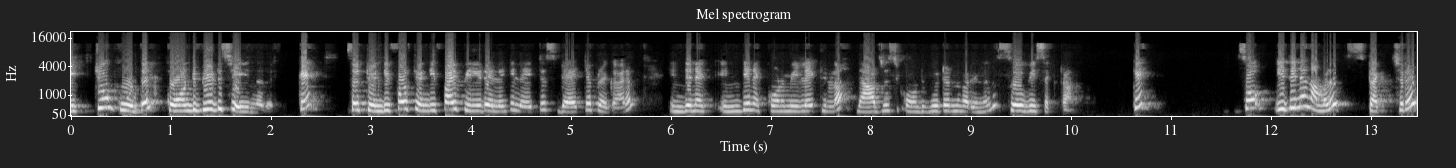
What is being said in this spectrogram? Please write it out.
ഏറ്റവും കൂടുതൽ കോൺട്രിബ്യൂട്ട് ചെയ്യുന്നത്. Okay so twenty four twenty five period അല്ലെങ്കിൽ ലേറ്റസ്റ്റ് ഡാറ്റ പ്രകാരം ഇന്ത്യൻ ഇന്ത്യൻ എക്കോണമിയിലേക്കുള്ള ലാർജസ്റ്റ് കോൺട്രിബ്യൂട്ടർ എന്ന് പറയുന്നത് സർവീസ് സെക്ടർ ആണ്. ഓക്കെ സോ ഇതിനെ നമ്മൾ സ്ട്രക്ചറൽ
